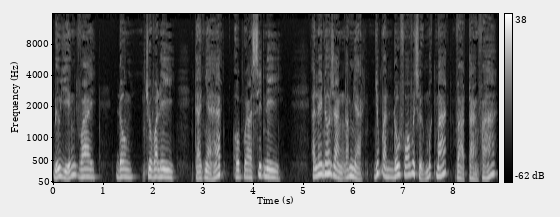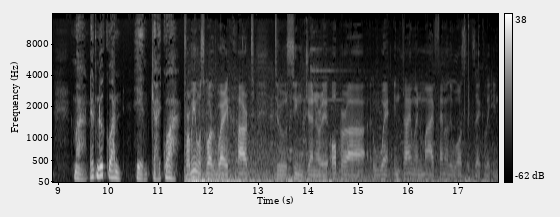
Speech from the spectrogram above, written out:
biểu diễn vai Don Giovanni tại nhà hát Opera Sydney. Anh ấy nói rằng âm nhạc giúp anh đối phó với sự mất mát và tàn phá mà đất nước của anh hiện trải qua. For me, it was very hard to sing January opera when, in time when my family was exactly in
